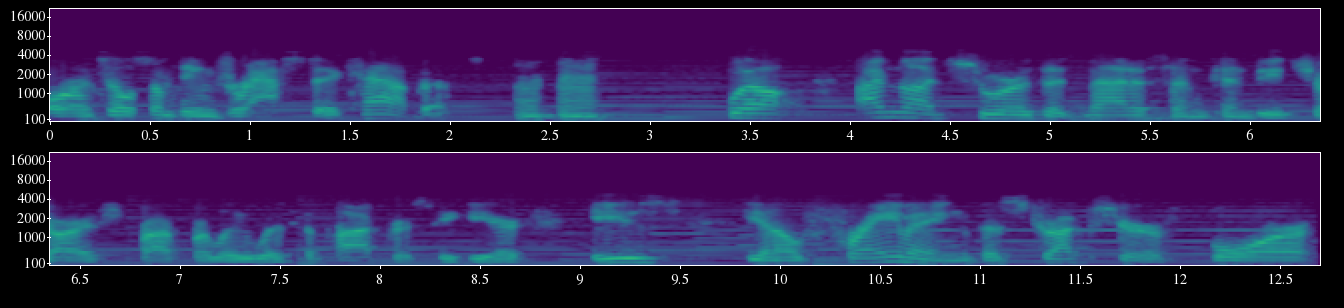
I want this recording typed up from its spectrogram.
or until something drastic happens. Mm-hmm. Well, I'm not sure that Madison can be charged properly with hypocrisy here. He's, you know, framing the structure for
